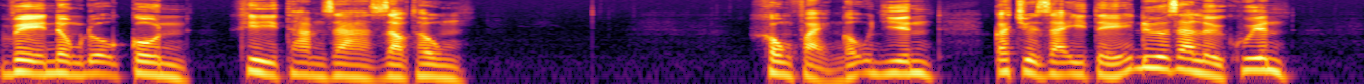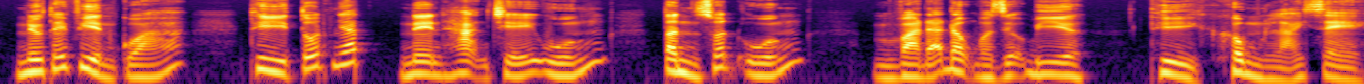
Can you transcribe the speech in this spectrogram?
về nồng độ cồn khi tham gia giao thông. Không phải ngẫu nhiên, các chuyên gia y tế đưa ra lời khuyên, nếu thấy phiền quá thì tốt nhất nên hạn chế uống, tần suất uống và đã động vào rượu bia thì không lái xe.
